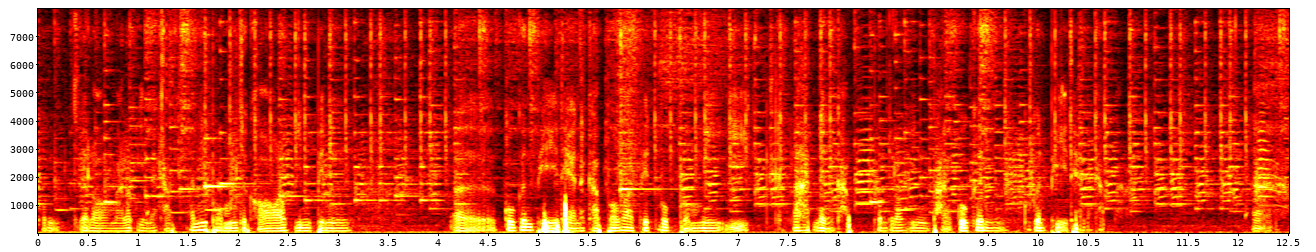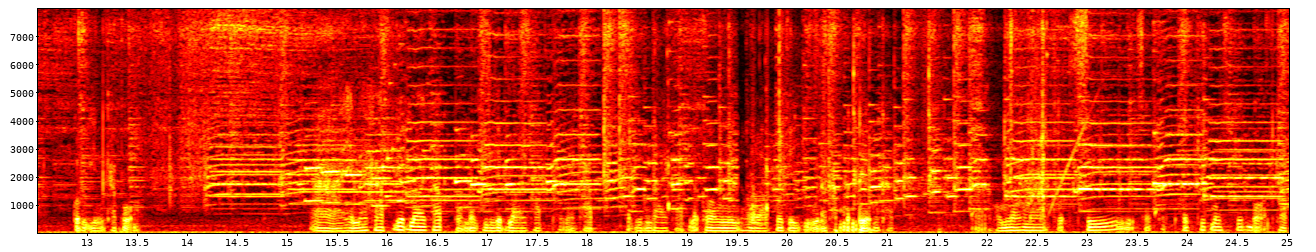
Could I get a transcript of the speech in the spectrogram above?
ผมจะลองมาล็อกอินนะครับ อันนี้ผมจะขอล็อกอินเป็นเอ่อ Google Pay แทนนะครับ เพราะว่า Facebook ผมมีอีกรหัสหนึ่งครับ ผมจะล็อกอินผ่าน Google Google Pay แทนนะครับอ่ากดอกอินครับผมอ่าเห็นไหมครับ เรียบร้อยครับ ผมล็อกอินเรียบร้อยครับเห็นไหมครับล็อกอินได้ครับ แล้วก็เงินของเราก็จะอยู่นะครับเหมือนเดิมครับผมลองมากดซื้อสก็ตสเก็ตโมสเก็ตบอร์ดครับ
